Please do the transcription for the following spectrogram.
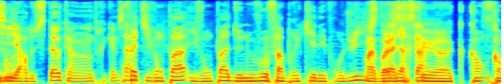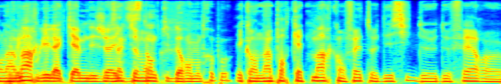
un milliard de stocks, un truc comme ça. En fait, ils vont pas, ils vont pas de nouveau fabriquer des produits. Ouais, voilà, C'est-à-dire c'est que euh, quand, quand la marque la cam déjà Exactement. existante qui dort en entrepôt. et quand n'importe quelle marque en fait décide de, de faire euh,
